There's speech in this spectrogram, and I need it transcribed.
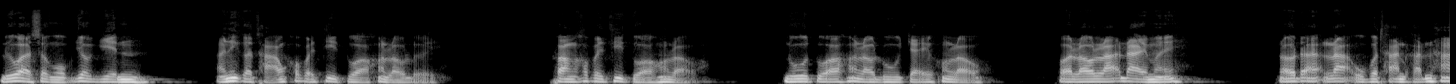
หรือว่าสงบเยือกเย็น อันนี้ก็ถามเข้าไปที่ตัวของเราเลย ฟังเข้าไปที่ตัวของเรา ดูตัวของเราดูใจของเรา ว่าเราละได้ไหม เราได้ละอุปทานขันห้า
